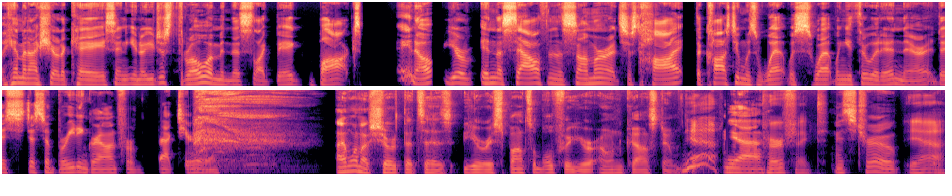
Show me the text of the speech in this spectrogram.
him and I shared a case, and you know, you just throw him in this like big box. You know, you're in the South in the summer, it's just hot. The costume was wet with sweat when you threw it in there. It's just a breeding ground for bacteria. I want a shirt that says, You're responsible for your own costume. Yeah. Yeah, Perfect. it's true. Yeah.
